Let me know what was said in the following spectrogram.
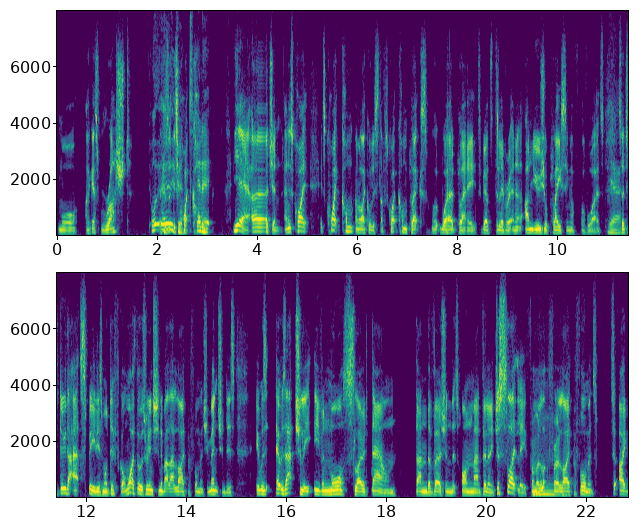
more, I guess, rushed. Well, urgent, it's quite com- it? Yeah, urgent, and it's quite, it's quite. Com- I, mean, like all this stuff. It's quite complex wordplay to be able to deliver it in an unusual placing of, of words. Yeah. So to do that at speed is more difficult. And what I thought was really interesting about that live performance you mentioned is it was, it was actually even more slowed down than the version that's on Madvillainy, just slightly from a mm. for a live performance, to, I,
